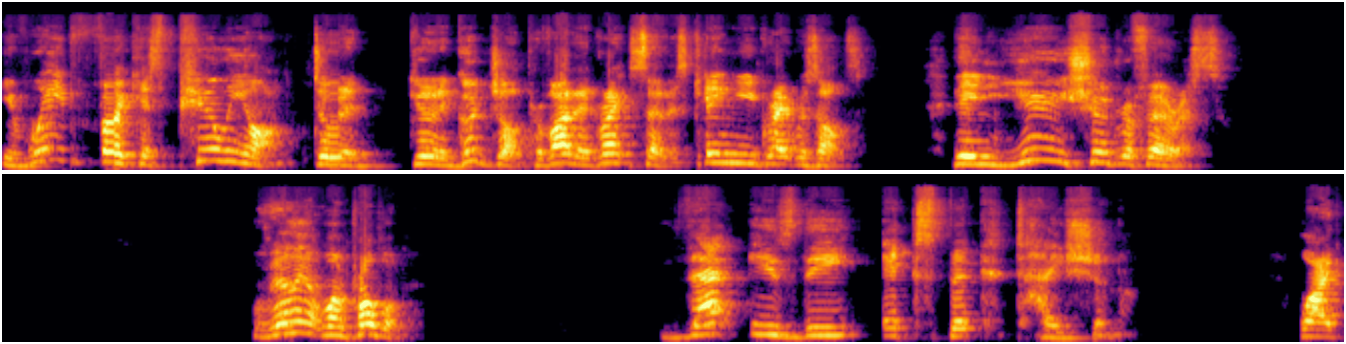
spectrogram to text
If we focus purely on doing a, doing a good job, providing a great service, getting you great results, then you should refer us. We've only got one problem. That is the expectation. Like,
